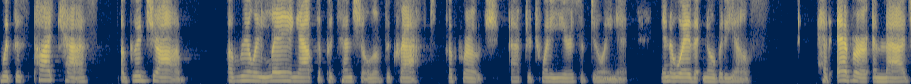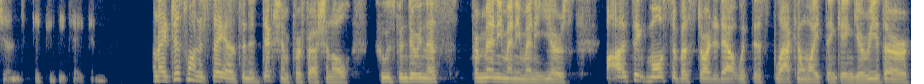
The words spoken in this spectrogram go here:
with this podcast a good job of really laying out the potential of the craft approach after 20 years of doing it in a way that nobody else had ever imagined it could be taken. And I just want to say, as an addiction professional who's been doing this for many, many, many years, I think most of us started out with this black and white thinking. You're either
